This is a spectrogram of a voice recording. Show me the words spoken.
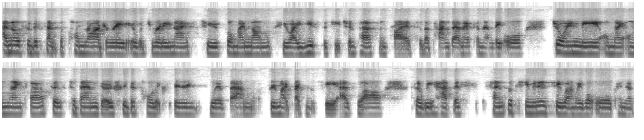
and also this sense of camaraderie. It was really nice to, for my mums who I used to teach in person prior to the pandemic. And then they all joined me on my online classes to then go through this whole experience with them through my pregnancy as well. So we had this sense of community when we were all kind of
